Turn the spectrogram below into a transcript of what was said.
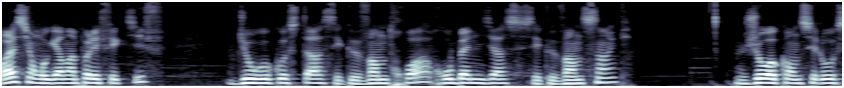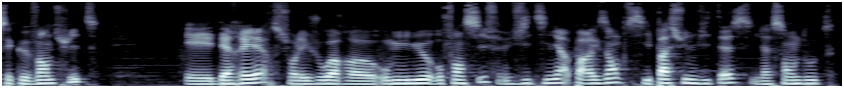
Voilà, si on regarde un peu l'effectif, Diogo Costa, c'est que 23, Ruben Diaz, c'est que 25, Joao Cancelo, c'est que 28. Et derrière, sur les joueurs euh, au milieu offensif, Vitinha par exemple, s'il passe une vitesse, il a sans doute,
